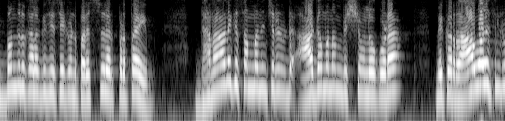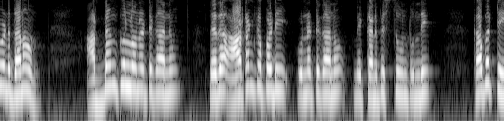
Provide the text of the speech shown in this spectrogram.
ఇబ్బందులు కలగజేసేటువంటి పరిస్థితులు ఏర్పడతాయి. ధనానికి సంబంధించినటువంటి ఆగమనం విషయంలో కూడా మీకు రావాల్సినటువంటి ధనం అడ్డంకుల్లో ఉన్నట్టుగాను లేదా ఆటంకపడి ఉన్నట్టుగాను మీకు కనిపిస్తూ ఉంటుంది. కాబట్టి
